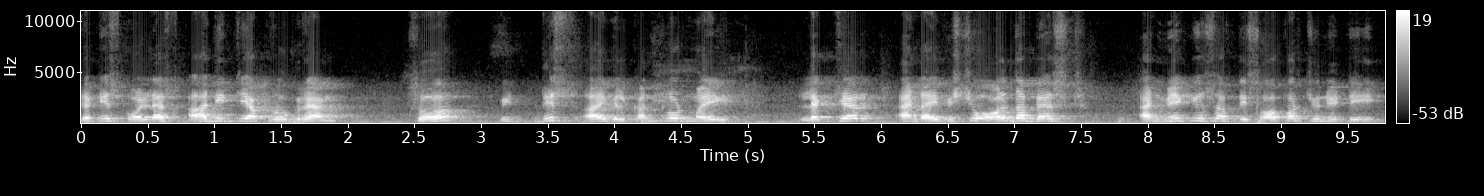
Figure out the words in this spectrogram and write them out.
that is called as Aditya program. So with this I will conclude my lecture and I wish you all the best and make use of this opportunity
